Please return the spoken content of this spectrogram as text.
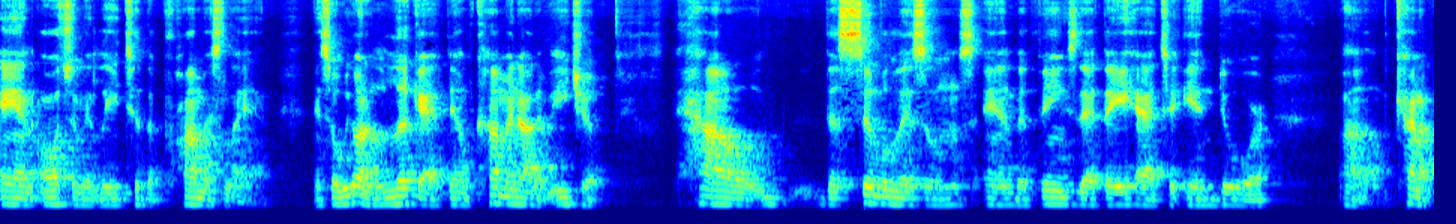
and ultimately to the promised land. And so we're going to look at them coming out of Egypt, how the symbolisms and the things that they had to endure um, kind of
